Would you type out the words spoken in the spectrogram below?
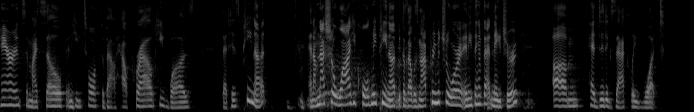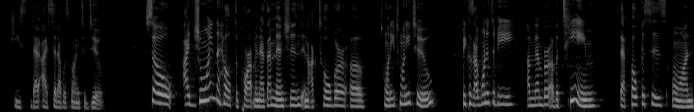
parents and myself, and he talked about how proud he was that his peanut, and I'm not sure why he called me peanut because I was not premature or anything of that nature, um, had did exactly what he, that I said I was going to do. So I joined the health department, as I mentioned, in October of 2022, because I wanted to be a member of a team that focuses on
